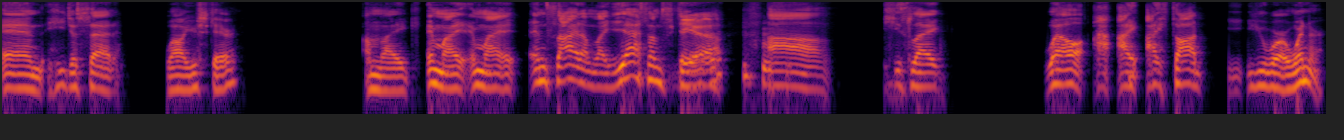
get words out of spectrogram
And he just said, Wow, you're scared? I'm like, in my in my inside, I'm like, yes, I'm scared. Yeah. uh he's like, Well, I, I I thought you were a winner.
